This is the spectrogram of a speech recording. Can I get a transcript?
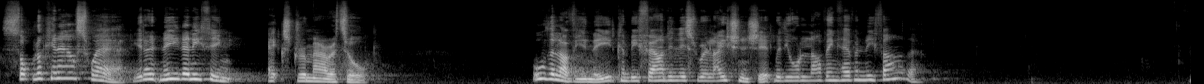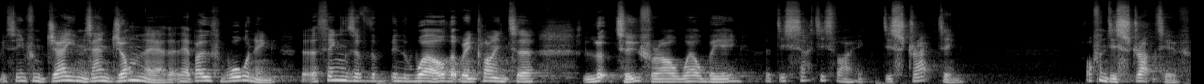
Stop looking elsewhere. You don't need anything extramarital. All the love you need can be found in this relationship with your loving Heavenly Father. We've seen from James and John there that they're both warning that the things of the, in the world that we're inclined to look to for our well being are dissatisfying, distracting, often destructive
